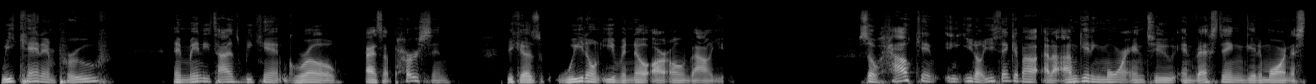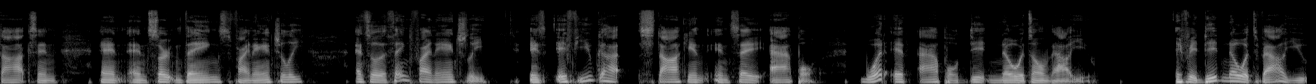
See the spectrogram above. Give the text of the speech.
we can improve and many times we can't grow as a person because we don't even know our own value. So how can you know you think about and I'm getting more into investing, and getting more into stocks and and and certain things financially. And so the thing financially is if you got stock in in say Apple, what if Apple didn't know its own value? if it didn't know its value,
